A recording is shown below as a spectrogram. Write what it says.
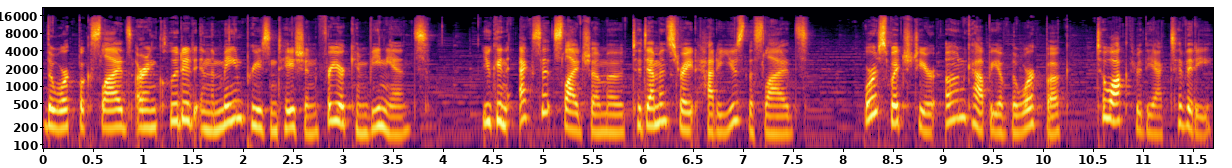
The workbook slides are included in the main presentation for your convenience. You can exit slideshow mode to demonstrate how to use the slides, or switch to your own copy of the workbook to walk through the activity.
